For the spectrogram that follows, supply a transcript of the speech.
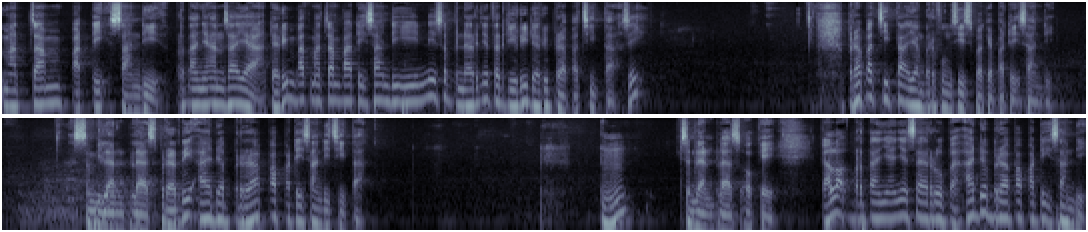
macam patik sandi. Pertanyaan saya, dari empat macam patik sandi ini sebenarnya terdiri dari berapa cita sih? Berapa cita yang berfungsi sebagai patik sandi? 19. Berarti ada berapa patik sandi cita? Hmm? 19, oke. Okay. Kalau pertanyaannya saya rubah, ada berapa patik sandi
